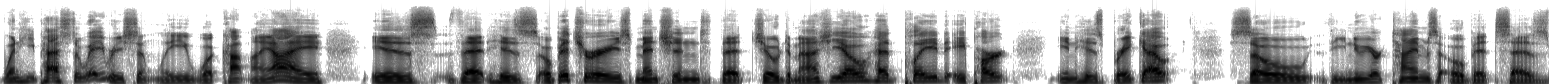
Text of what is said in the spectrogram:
when he passed away recently, what caught my eye is that his obituaries mentioned that Joe DiMaggio had played a part in his breakout. So the New York Times obit says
